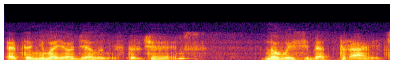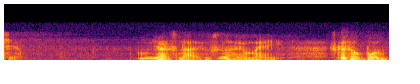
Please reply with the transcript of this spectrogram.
«Это не мое дело, мистер Джеймс», но вы себя травите. Ну, я знаю, знаю, Мэй, сказал Бонд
